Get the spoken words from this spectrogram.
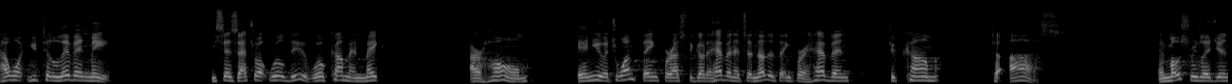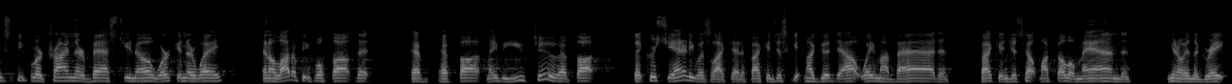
I want you to live in me. He says, that's what we'll do. We'll come and make our home in you. It's one thing for us to go to heaven, it's another thing for heaven to come to us. And most religions, people are trying their best, you know, working their way. And a lot of people thought that, have, have thought, maybe you too, have thought that Christianity was like that. If I can just get my good to outweigh my bad, and if I can just help my fellow man, and, you know, in the great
